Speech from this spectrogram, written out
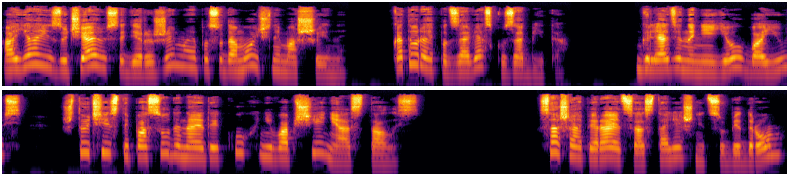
а я изучаю содержимое посудомоечной машины, которая под завязку забита. Глядя на нее, боюсь, что чистой посуды на этой кухне вообще не осталось. Саша опирается о столешницу бедром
